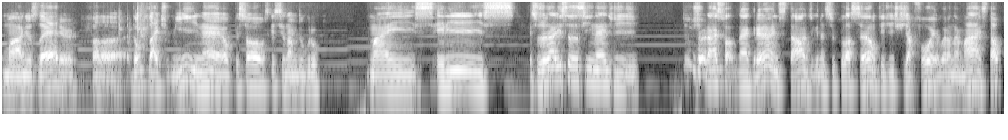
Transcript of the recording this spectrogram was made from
uma newsletter, fala Don't Lie to Me, né? O pessoal, esqueci o nome do grupo, mas eles são jornalistas, assim, né, de, de jornais né, grandes, tal, de grande circulação, tem gente que já foi, agora não é mais, tal,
